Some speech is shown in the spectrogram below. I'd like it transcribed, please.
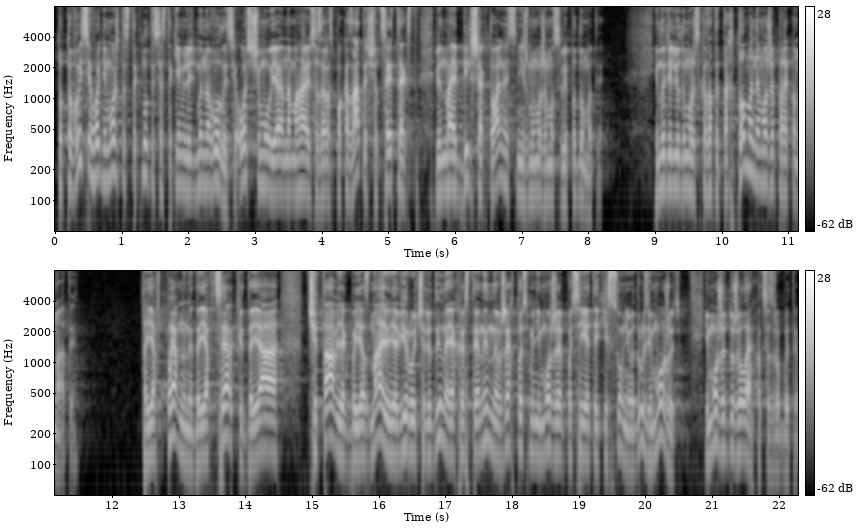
Тобто ви сьогодні можете стикнутися з такими людьми на вулиці. Ось чому я намагаюся зараз показати, що цей текст він має більше актуальності, ніж ми можемо собі подумати. Іноді люди можуть сказати, та хто мене може переконати? Та я впевнений, да я в церкві, да я читав, якби я знаю, я віруюча людина, я християнин, невже хтось мені може посіяти якісь сумніви? Друзі, можуть і можуть дуже легко це зробити.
